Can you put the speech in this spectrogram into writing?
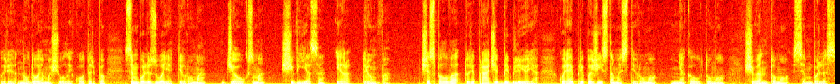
kuri naudojama šiuo laikotarpiu, simbolizuoja tyrumą, džiaugsmą, šviesą ir triumfą. Ši spalva turi pradžią Biblijoje, kuriai pripažįstamas tyrumo, nekaltumo, šventumo simbolis.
